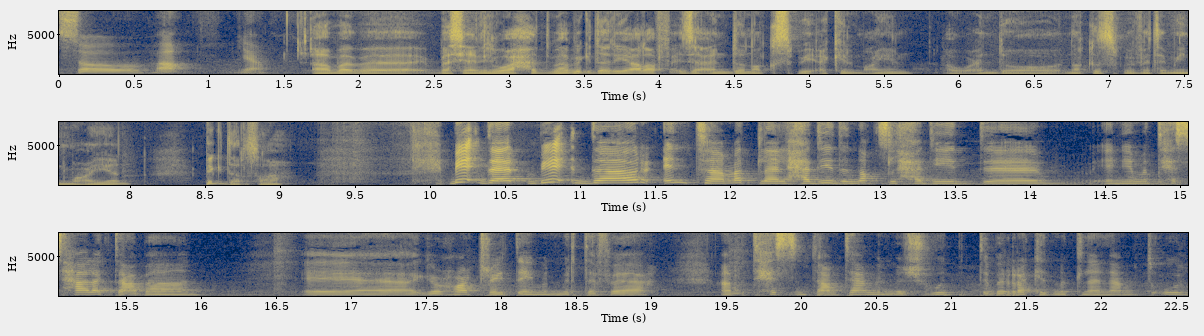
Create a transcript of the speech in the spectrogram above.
okay so آه yeah آه ما ب- بس يعني الواحد ما بيقدر يعرف إذا عنده نقص بأكل معين أو عنده نقص بفيتامين معين بيقدر صح؟ بيقدر بيقدر أنت مثلا الحديد النقص الحديد آه، يعني لما تحس حالك تعبان your heart rate دائما مرتفع عم بتحس أنت عم تعمل مجهود بالركض مثلا عم تقول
